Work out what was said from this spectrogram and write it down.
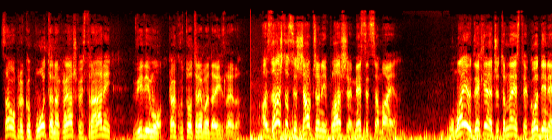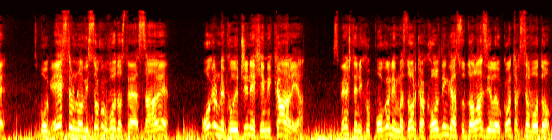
Samo preko puta na klanjačkoj strani vidimo kako to treba da izgleda. A zašto se Šapčani plaše meseca maja? U maju 2014. godine, zbog ekstremno visokog vodostaja Save, ogromne količine hemikalija smeštenih u pogonima Zorka Holdinga su dolazile u kontakt sa vodom.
